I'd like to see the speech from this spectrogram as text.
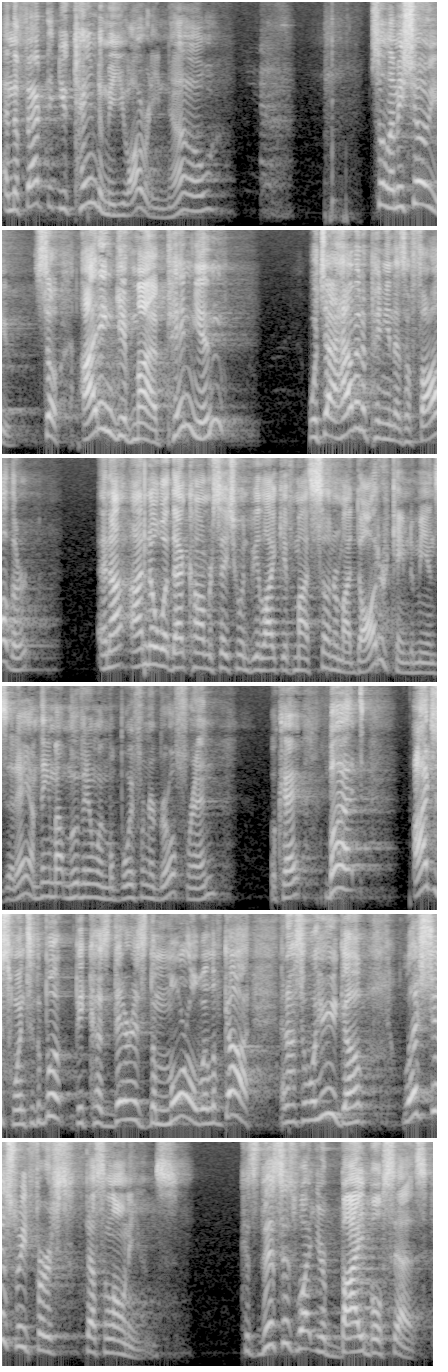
and the fact that you came to me, you already know. So let me show you. So I didn't give my opinion, which I have an opinion as a father. And I, I, know what that conversation would be like if my son or my daughter came to me and said, Hey, I'm thinking about moving in with my boyfriend or girlfriend. Okay? But I just went to the book because there is the moral will of God. And I said, Well, here you go. Let's just read First Thessalonians. Because this is what your Bible says.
